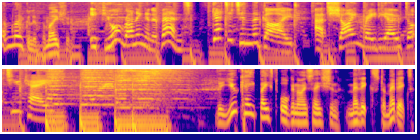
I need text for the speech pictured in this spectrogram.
and local information. If you're running an event, get it in the guide at shineradio.uk. The UK based organisation Medics to Medics,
